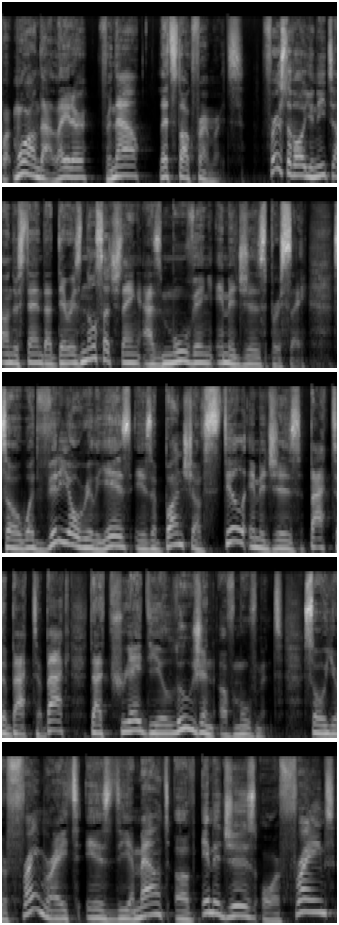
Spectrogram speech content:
But more on that later. For now, let's talk frame rates. First of all, you need to understand that there is no such thing as moving images per se. So what video really is, is a bunch of still images back to back to back that create the illusion of movement. So your frame rate is the amount of images or frames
